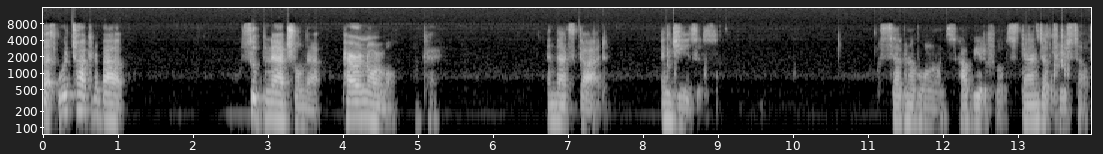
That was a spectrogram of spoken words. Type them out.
But we're talking about supernatural now, paranormal, okay? And that's God and Jesus. Seven of Wands. How beautiful. Stand up for yourself.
